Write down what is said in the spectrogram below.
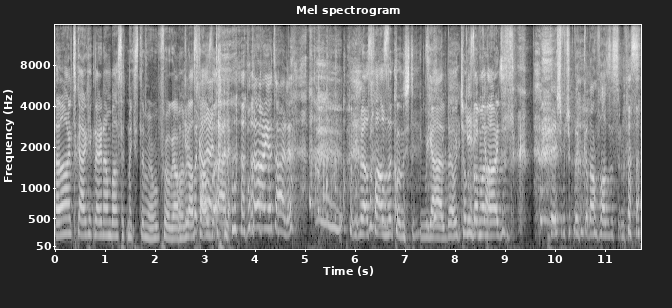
Ben artık erkeklerden bahsetmek istemiyorum bu programda Okey, biraz bu kadar fazla yeterli. bu kadar yeterli. biraz fazla konuştuk gibi geldi. O çok Gerek zaman yok. harcadık. Beş buçuk dakikadan fazla sürmesin.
